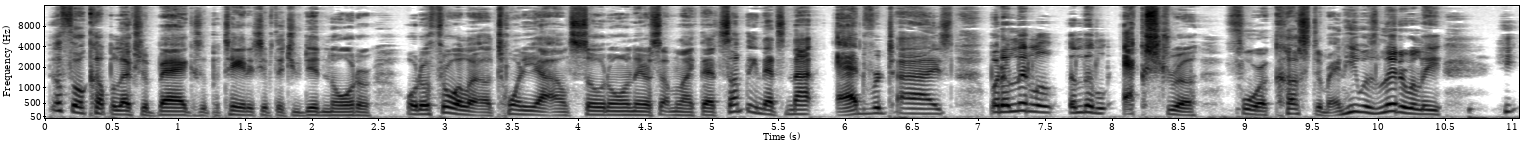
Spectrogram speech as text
they'll throw a couple extra bags of potato chips that you didn't order, or they'll throw a, a 20 ounce soda on there or something like that. Something that's not advertised, but a little a little extra for a customer. And he was literally he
